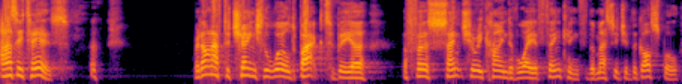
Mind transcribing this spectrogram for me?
As it is. We don't have to change the world back to be a, a first century kind of way of thinking for the message of the gospel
